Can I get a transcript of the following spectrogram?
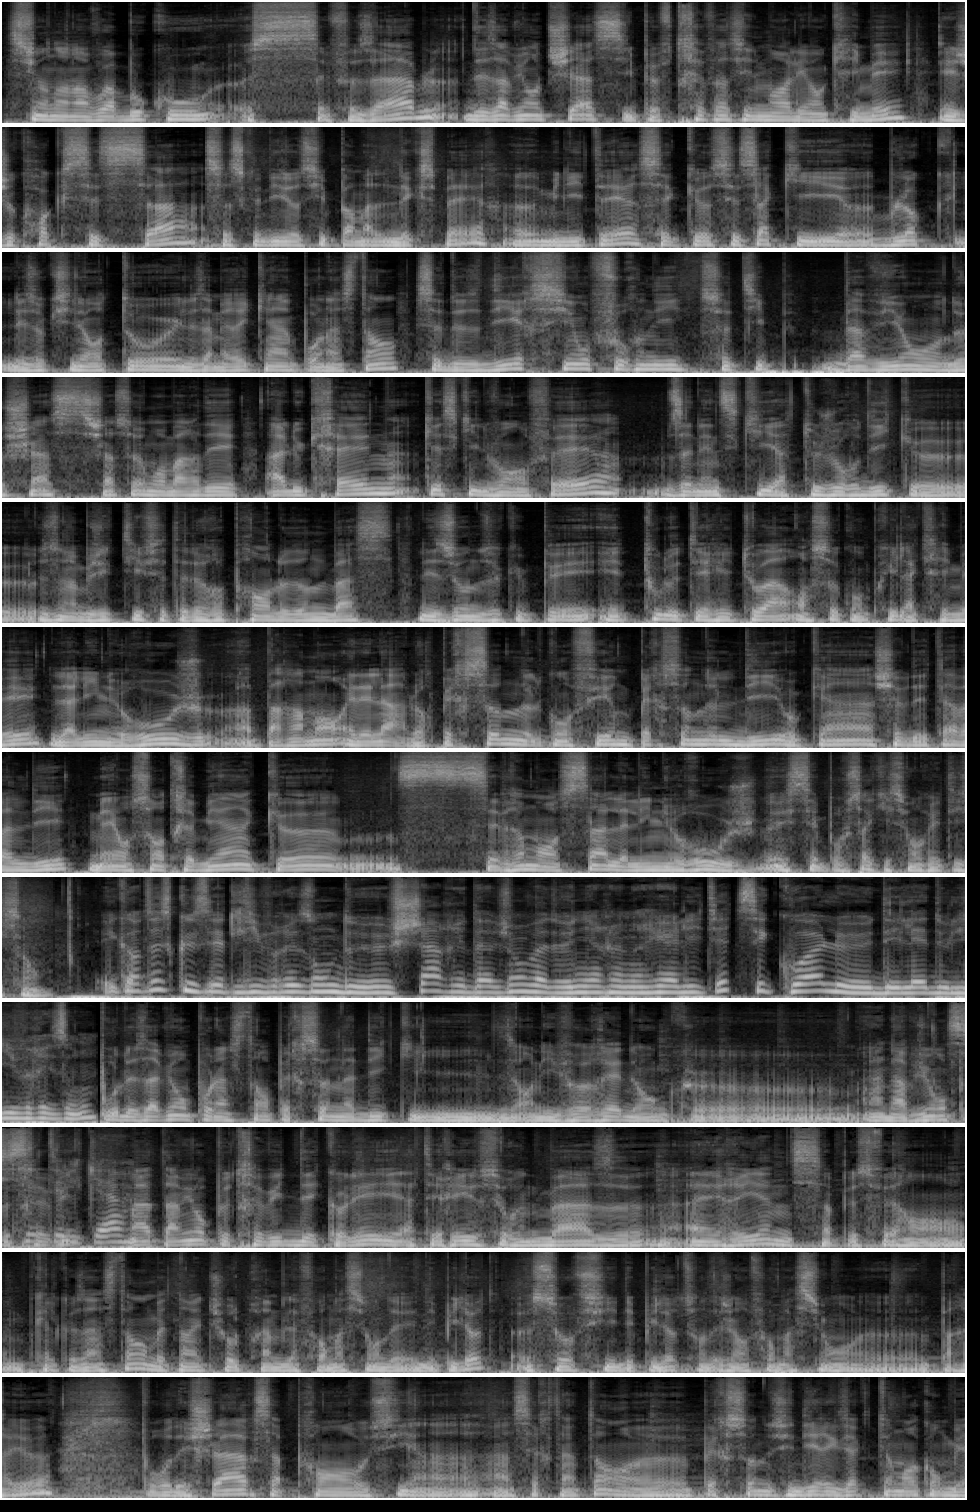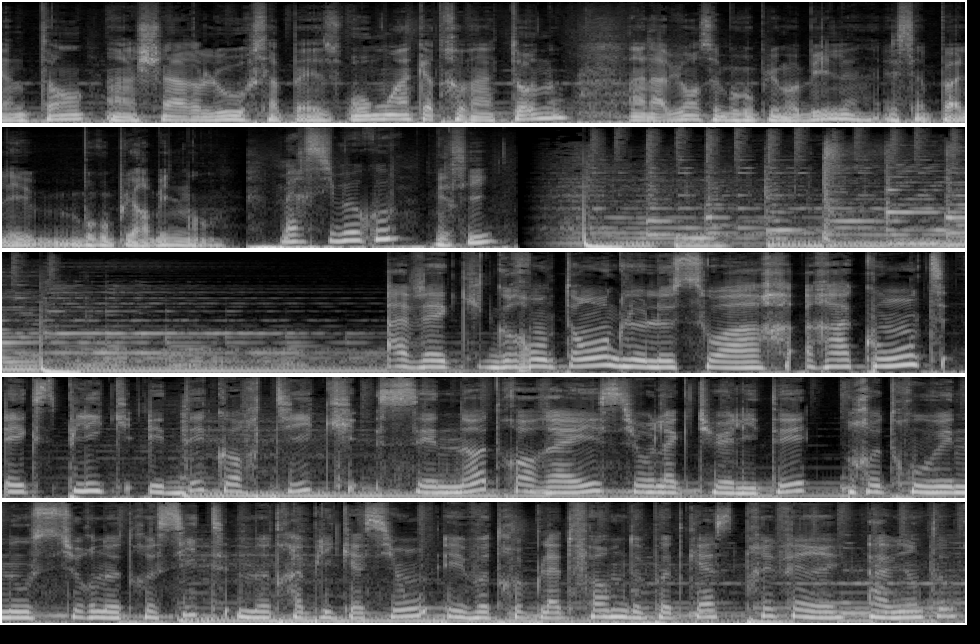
si on en envoie beaucoup, c'est faisable. Des avions de chasse, ils peuvent très facilement aller en Crimée. Et je crois que c'est ça, c'est ce que disent aussi pas mal d'experts euh, militaires, c'est que c'est ça qui euh, bloque les Occidentaux et les Américains pour l'instant, c'est de se dire si on fournit ce type d'avions de chasse, chasseurs bombardiers à l'Ukraine, qu'est-ce qu'ils vont en faire? Zelensky a toujours dit que son objectif c'était de reprendre le Donbass, les zones occupées et tout le territoire, en ce compris la Crimée. La ligne rouge, apparemment, elle est là. Alors personne ne le confirme, personne ne le dit, aucun chef d'État va le dire, mais on sent très bien que c'est vraiment ça la ligne rouge et c'est pour ça qu'ils sont réticents. Et quand est-ce que cette livraison de chars et d'avions va devenir une réalité? C'est quoi le délai de livraison? Pour les avions, pour l'instant, personne n'a dit qu'ils en livreraient. Donc, euh, un avion peut très vite, un avion peut très vite décoller et atterrir sur une base aérienne. Ça peut se faire en quelques instants. Maintenant, il y a toujours le problème de la formation des, pilotes, euh, sauf si des pilotes sont déjà en formation euh, par ailleurs. Pour des chars, ça prend aussi un, un certain temps. personne ne sait dire exactement combien de temps. Un char lourd, ça pèse au moins 80 tonnes. Un avion, c'est beaucoup plus mobile et ça peut aller beaucoup plus rapidement. Merci beaucoup. Merci. Avec Grand Angle le soir, raconte, explique et décortique, c'est notre oreille sur l'actualité. Retrouvez-nous sur notre site, notre application et votre plateforme de podcast préférée. À bientôt.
